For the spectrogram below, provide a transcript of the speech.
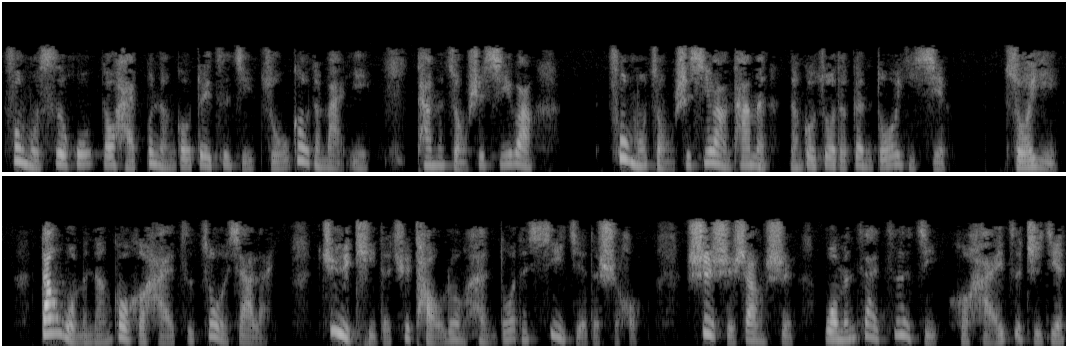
父母似乎都还不能够对自己足够的满意，他们总是希望。父母总是希望他们能够做得更多一些，所以，当我们能够和孩子坐下来，具体的去讨论很多的细节的时候，事实上是我们在自己和孩子之间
